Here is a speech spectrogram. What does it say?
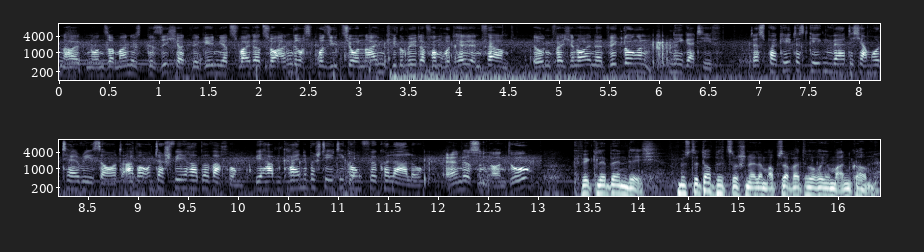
Einheiten, unser Mann ist gesichert. Wir gehen jetzt weiter zur Angriffsposition, einen Kilometer vom Hotel entfernt. Irgendwelche neuen Entwicklungen? Negativ. Das Paket ist gegenwärtig am Hotel Resort, aber unter schwerer Bewachung. Wir haben keine Bestätigung für Kalalo. Anderson, und du? Quicklebendig. Müsste doppelt so schnell im Observatorium ankommen.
